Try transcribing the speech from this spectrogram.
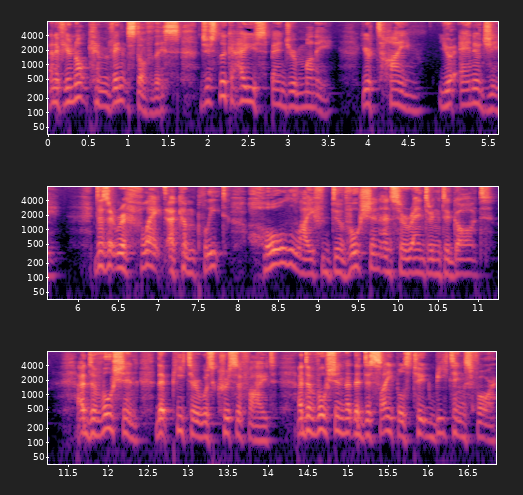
And if you're not convinced of this, just look at how you spend your money, your time, your energy. Does it reflect a complete, whole life devotion and surrendering to God? a devotion that Peter was crucified, a devotion that the disciples took beatings for,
